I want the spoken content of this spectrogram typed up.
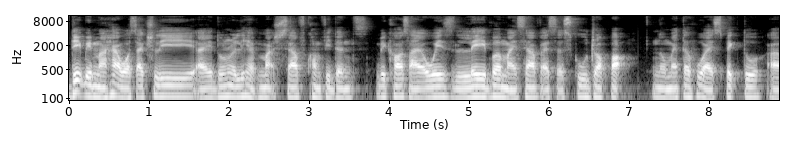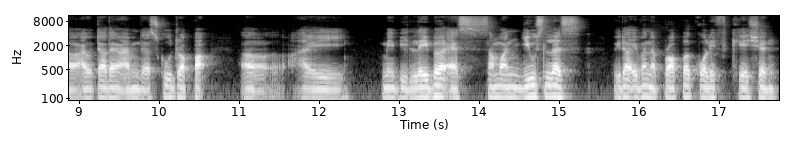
deep in my heart was actually I don't really have much self confidence because I always label myself as a school dropout. No matter who I speak to, uh, I will tell them I'm the school dropout. Uh, I may be labeled as someone useless without even a proper qualification.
